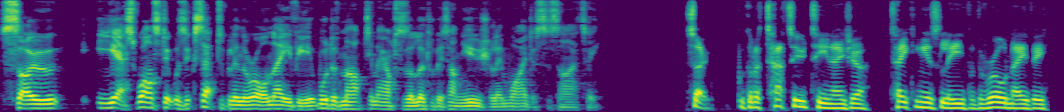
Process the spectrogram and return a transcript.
So yes, whilst it was acceptable in the Royal Navy, it would have marked him out as a little bit unusual in wider society. So, we've got a tattooed teenager taking his leave of the Royal Navy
